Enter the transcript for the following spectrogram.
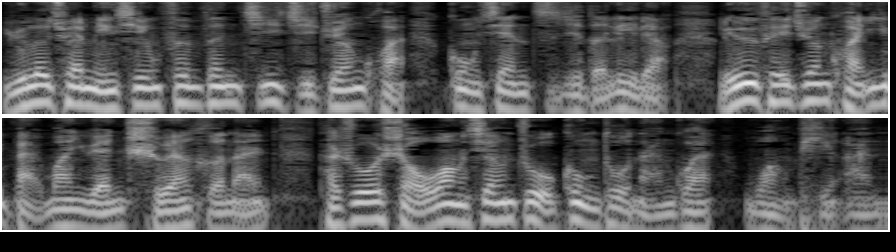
娱乐圈明星纷纷积极捐款，贡献自己的力量。刘亦菲捐款一百万元驰援河南，她说守望相助，共度难关，望平安。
